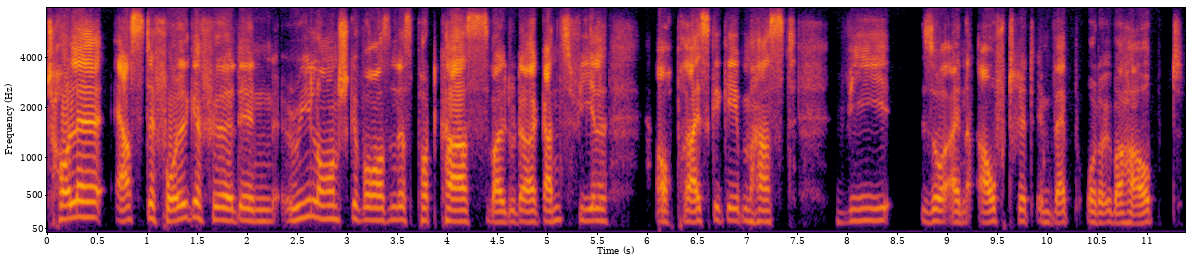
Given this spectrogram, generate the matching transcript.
tolle erste Folge für den Relaunch geworden des Podcasts, weil du da ganz viel auch preisgegeben hast, wie so ein Auftritt im Web oder überhaupt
